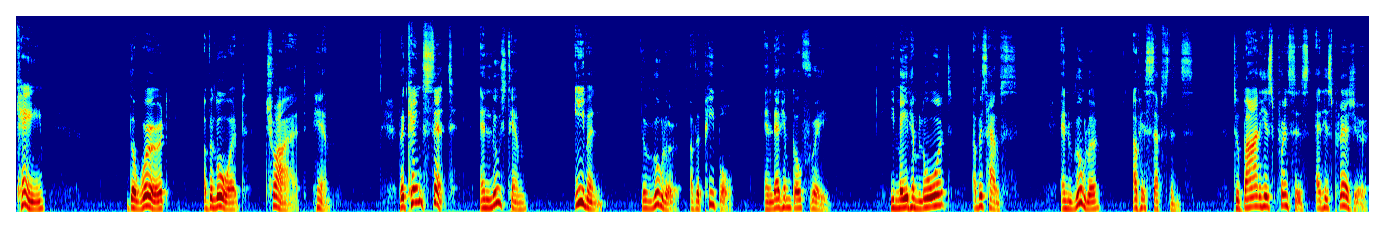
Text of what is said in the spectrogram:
came, the word of the Lord tried him. The king sent and loosed him, even the ruler of the people, and let him go free. He made him lord of his house and ruler of his substance, to bind his princes at his pleasure,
